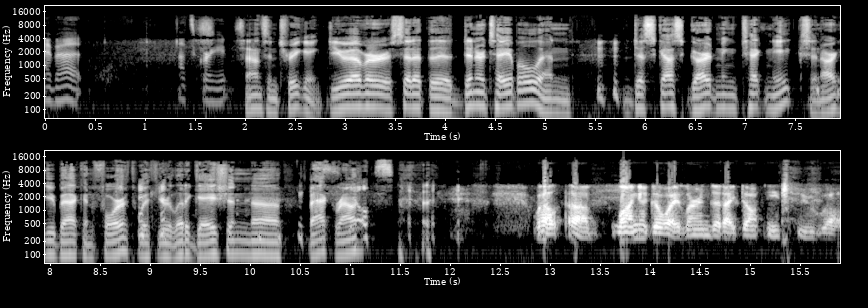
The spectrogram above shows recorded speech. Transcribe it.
I bet. That's great. Sounds intriguing. Do you ever sit at the dinner table and discuss gardening techniques and argue back and forth with your litigation uh, background? Well, um, long ago I learned that I don't need to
